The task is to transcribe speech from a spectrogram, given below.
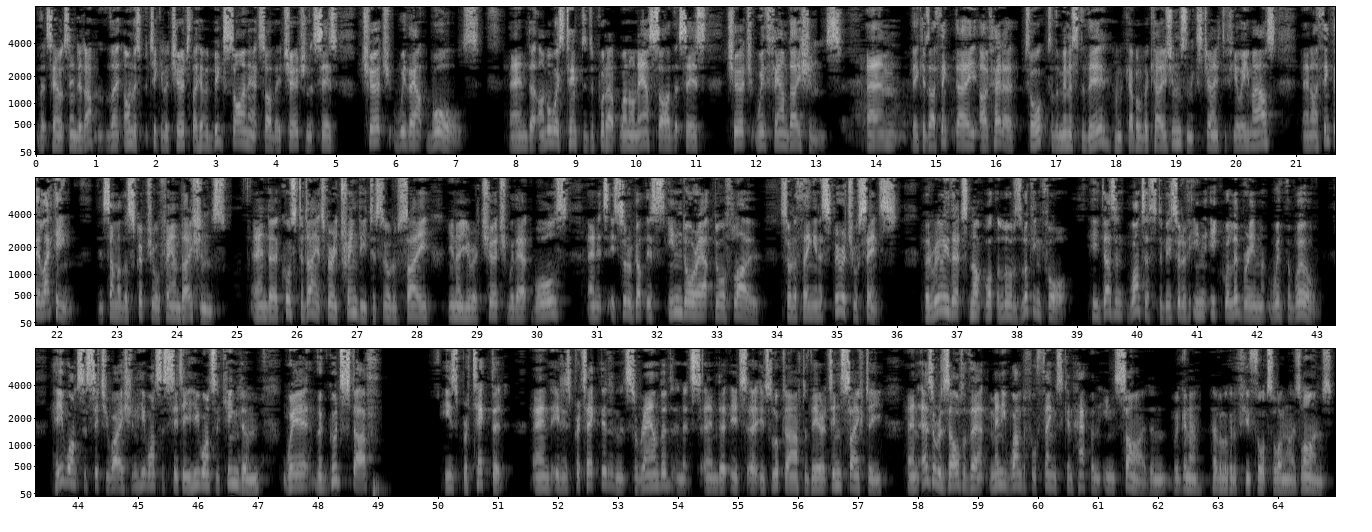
that's how it's ended up. They, on this particular church, they have a big sign outside their church and it says, Church without walls. And uh, I'm always tempted to put up one on our side that says church with foundations. Um, because I think they, I've had a talk to the minister there on a couple of occasions and exchanged a few emails, and I think they're lacking in some of the scriptural foundations. And uh, of course today it's very trendy to sort of say, you know, you're a church without walls, and it's, it's sort of got this indoor-outdoor flow sort of thing in a spiritual sense. But really that's not what the Lord is looking for. He doesn't want us to be sort of in equilibrium with the world. He wants a situation, he wants a city, he wants a kingdom where the good stuff is protected and it is protected and it's surrounded and it's and it's uh, it's looked after there it's in safety And as a result of that, many wonderful things can happen inside. And we're going to have a look at a few thoughts along those lines.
